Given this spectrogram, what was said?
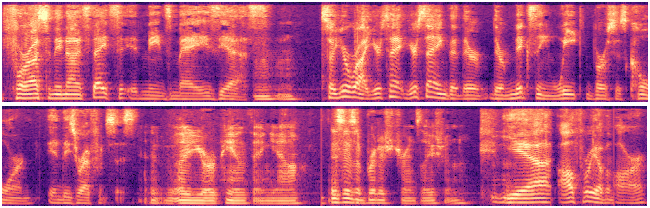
For us in the United States, it means maize. Yes. hmm So you're right. You're saying you're saying that they're they're mixing wheat versus corn in these references. A European thing, yeah. This is a British translation. Mm-hmm. Yeah, all three of them are.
